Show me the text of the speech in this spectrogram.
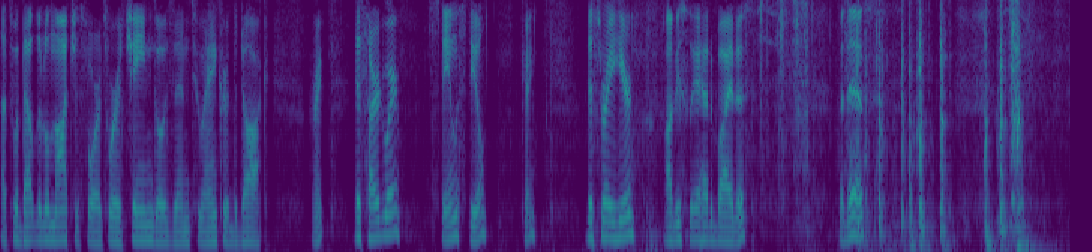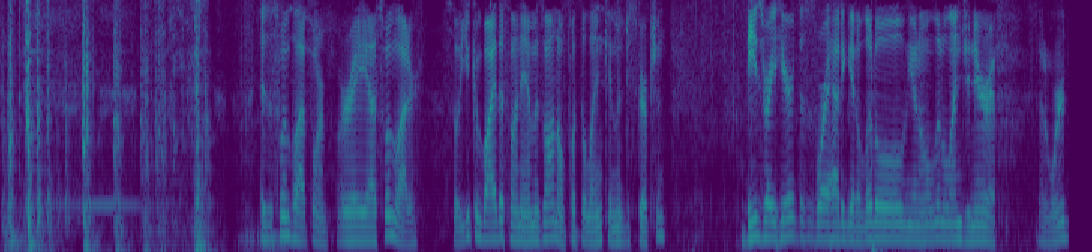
That's what that little notch is for. It's where a chain goes in to anchor the dock. All right. This hardware, stainless steel. Okay. This right here, obviously I had to buy this. But this is a swim platform or a uh, swim ladder. So you can buy this on Amazon. I'll put the link in the description. These right here, this is where I had to get a little, you know, a little engineer if, is that a word?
